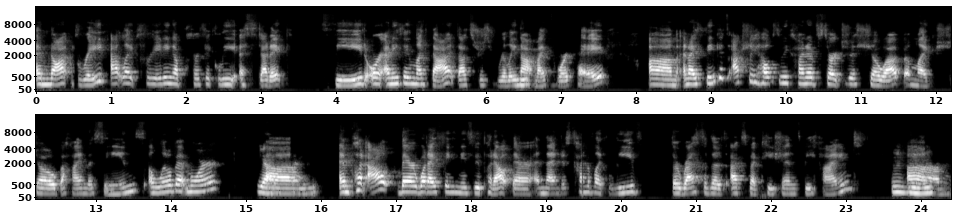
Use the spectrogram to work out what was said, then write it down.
am not great at like creating a perfectly aesthetic feed or anything like that. That's just really not mm-hmm. my forte. Um, and I think it's actually helps me kind of start to just show up and like show behind the scenes a little bit more. Yeah. Um, and put out there what I think needs to be put out there and then just kind of like leave the rest of those expectations behind Mm-hmm. Um,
